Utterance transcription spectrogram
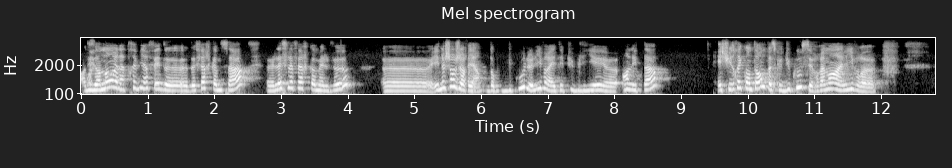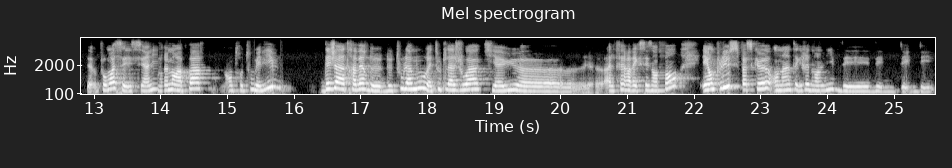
en disant non, elle a très bien fait de, faire comme ça. Laisse-la faire comme elle veut euh, et ne change rien. Donc du coup, le livre a été publié euh, en l'état. Et je suis très contente parce que du coup, c'est vraiment un livre. Euh, pour moi, c'est un livre vraiment à part entre tous mes livres. Déjà à travers de, de tout l'amour et toute la joie qu'il y a eu euh, à le faire avec ses enfants, et en plus parce que on a intégré dans le livre des, des, des, des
